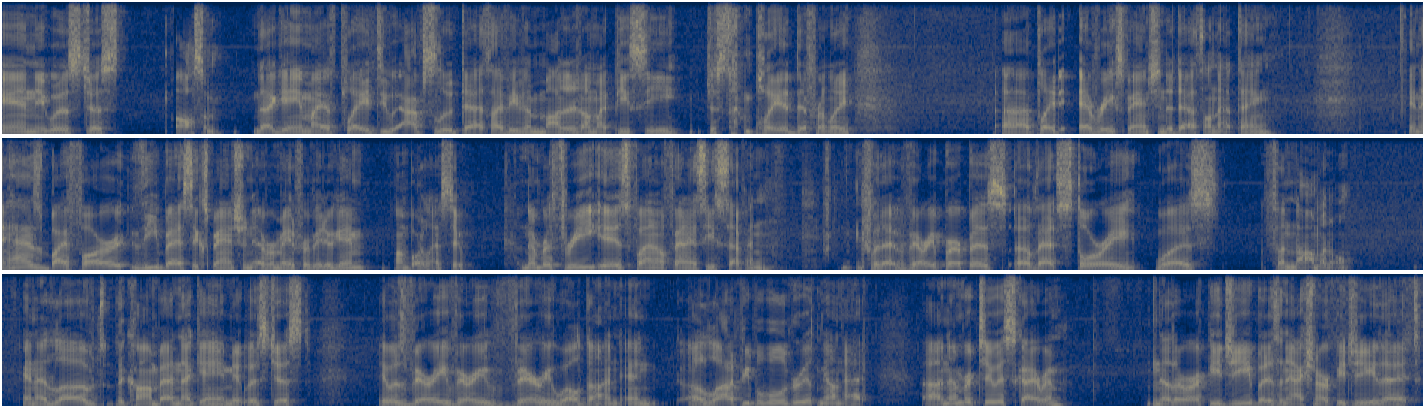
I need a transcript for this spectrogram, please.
and it was just awesome. That game I have played to absolute death. I've even modded it on my PC just to play it differently. Uh, I played every expansion to death on that thing. And it has by far the best expansion ever made for a video game on Borderlands 2. Number three is Final Fantasy VII. For that very purpose of that story was phenomenal. And I loved the combat in that game. It was just, it was very, very, very well done. And a lot of people will agree with me on that. Uh, number two is Skyrim, another RPG, but it's an action RPG that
